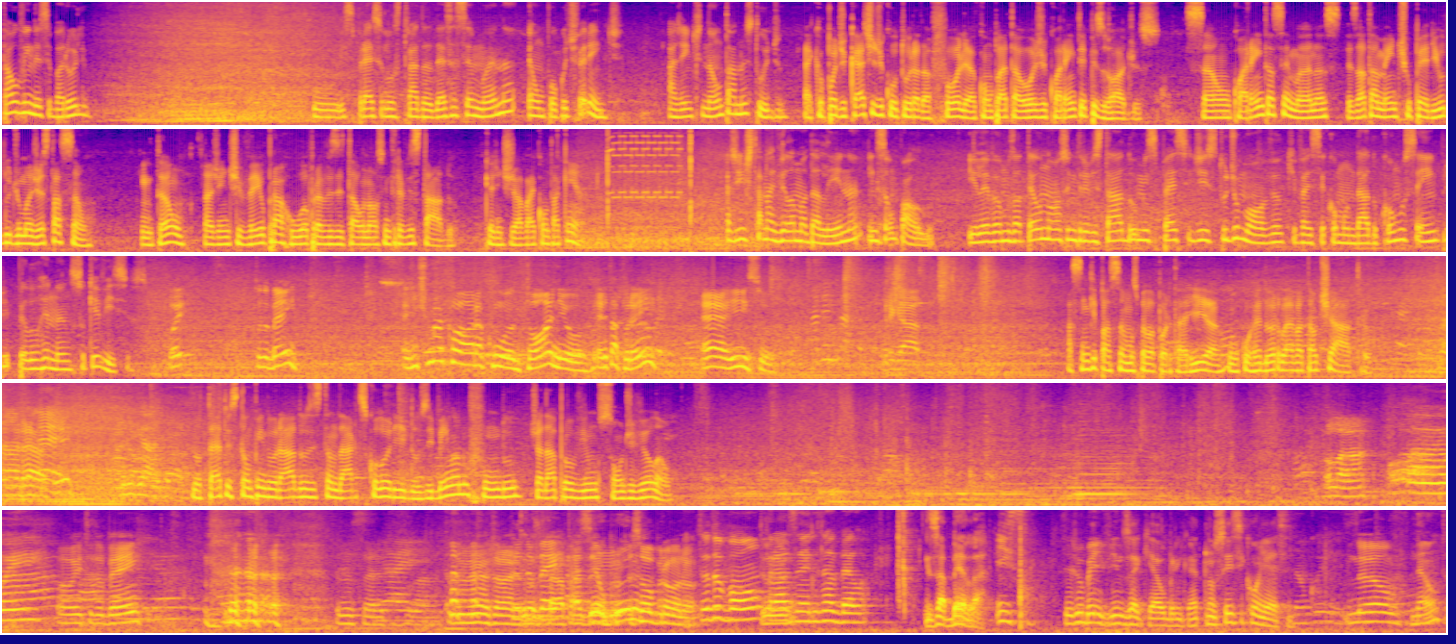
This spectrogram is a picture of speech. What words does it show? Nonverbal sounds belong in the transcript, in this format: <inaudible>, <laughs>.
Tá ouvindo esse barulho? O Expresso Ilustrada dessa semana é um pouco diferente. A gente não tá no estúdio. É que o podcast de cultura da Folha completa hoje 40 episódios. São 40 semanas, exatamente o período de uma gestação. Então, a gente veio pra rua para visitar o nosso entrevistado, que a gente já vai contar quem é. A gente tá na Vila Madalena, em São Paulo, e levamos até o nosso entrevistado uma espécie de estúdio móvel que vai ser comandado, como sempre, pelo Renan Suquevicius. Oi, tudo bem? A gente marcou a hora com o Antônio. Ele tá por aí? É, isso. Obrigado. Assim que passamos pela portaria, um corredor leva até o teatro. Obrigada. No teto estão pendurados estandartes coloridos e bem lá no fundo já dá pra ouvir um som de violão. Olá. Oi. Oi, tudo bem? <laughs> tudo certo. Tudo bem, Antônio? Tudo bem, Tá, prazer. prazer. Eu sou o Bruno. Tudo bom? Prazer, Isabela. Isabela, Isso. sejam bem-vindos aqui ao Brincante. Não sei se conhecem. Não conheço. Não. Não?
